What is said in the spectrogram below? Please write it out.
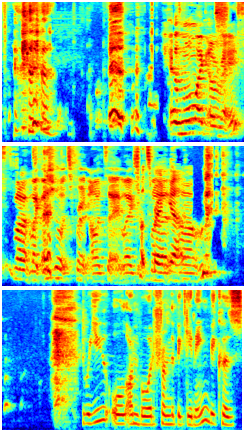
it was more like a race, but like a short sprint, I would say. Like short sprint, but, yeah. Um, were you all on board from the beginning? Because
